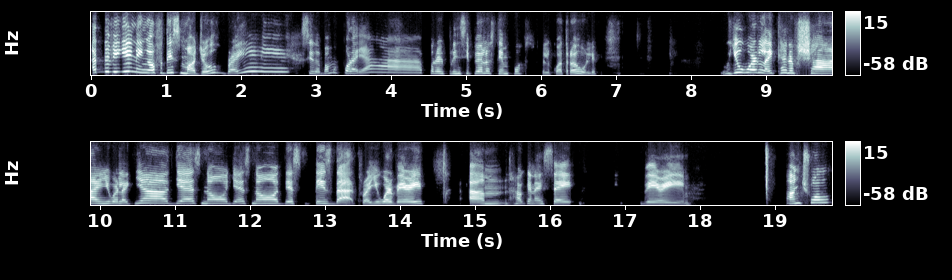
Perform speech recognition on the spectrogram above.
At the beginning of this module, right? Si nos vamos por allá, por el principio de los tiempos del 4 de julio, you were like kind of shy you were like, yeah, yes, no, yes, no, this, this, that, right? You were very, um, how can I say, very punctual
